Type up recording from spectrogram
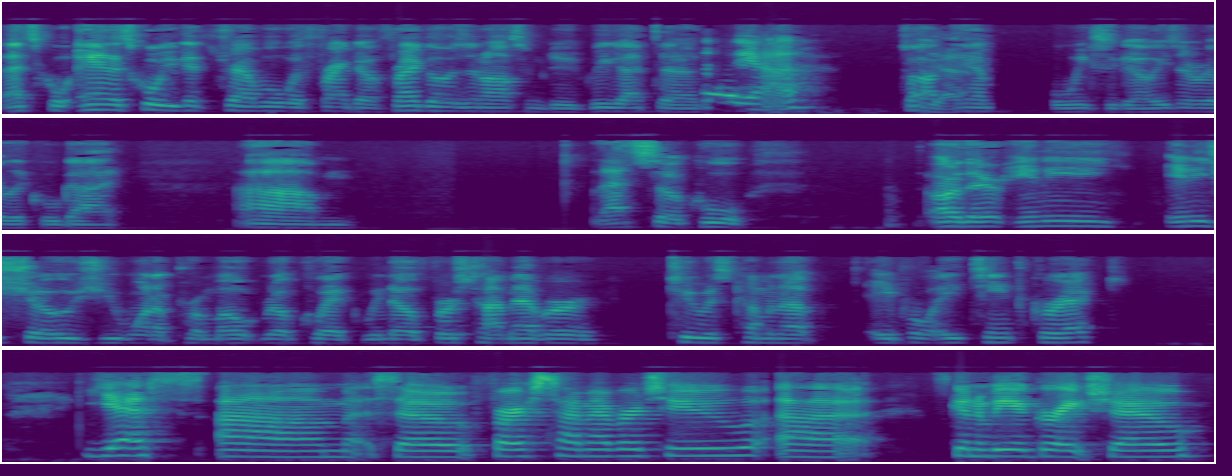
that's cool, and it's cool you get to travel with Franco. Franco is an awesome dude. We got to oh, yeah. talk yeah. to him a couple weeks ago. He's a really cool guy. Um, that's so cool. Are there any any shows you want to promote real quick? We know first time ever two is coming up April 18th, correct? Yes. Um, so first time ever two. Uh, it's to be a great show.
